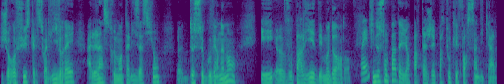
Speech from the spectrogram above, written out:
Je refuse qu'elle soit livrée à l'instrumentalisation de ce gouvernement. Et vous parliez des mots d'ordre, qui ne sont pas d'ailleurs partagés par toutes les forces syndicales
